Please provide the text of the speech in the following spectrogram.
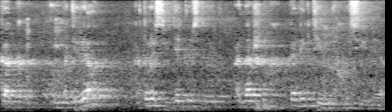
как материал, который свидетельствует о наших коллективных усилиях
